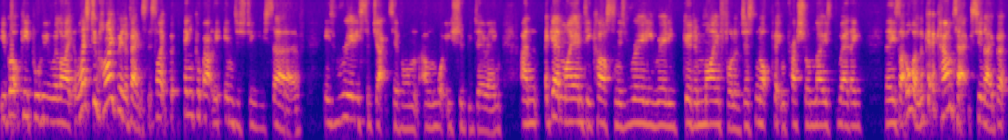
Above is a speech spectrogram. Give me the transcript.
you've got people who were like let's do hybrid events. It's like but think about the industry you serve is really subjective on on what you should be doing. And again my md carsten is really really good and mindful of just not putting pressure on those where they then he's like oh well, look at accountex you know but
